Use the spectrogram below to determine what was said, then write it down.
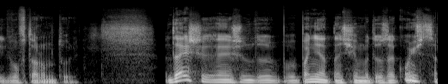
во втором туре. Дальше, конечно, понятно, чем это закончится.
